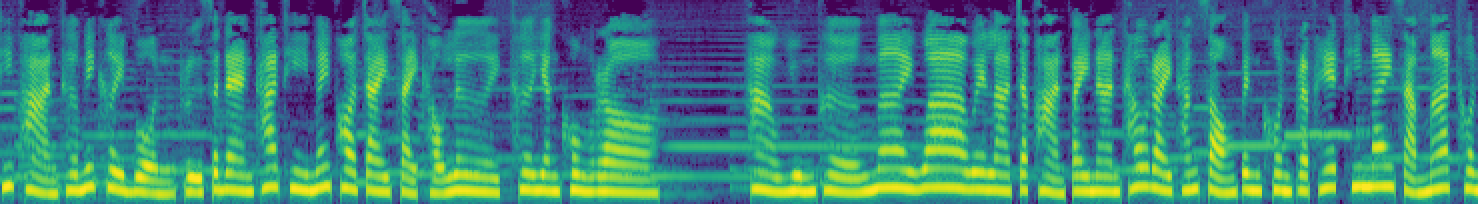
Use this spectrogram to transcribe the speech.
ที่ผ่านเธอไม่เคยบ่น หรือแสดงท่าทีไม่พอใจใส่เขาเลย เธอยังคงรอ ห่าวยุมเผิงไม่ว่าเวลาจะผ่านไปนานเท่าไรทั้งสองเป็นคนประเภทที่ไม่สามารถทน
